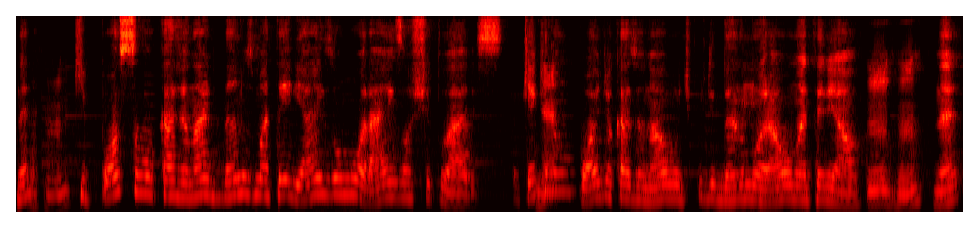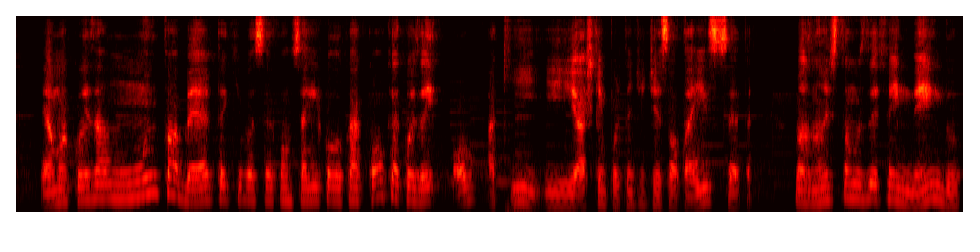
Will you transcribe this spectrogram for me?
né? Uhum. Que possam ocasionar danos materiais ou morais aos titulares. O que é que É. não pode ocasionar algum tipo de dano moral ou material? Uhum. né? É uma coisa muito aberta que você consegue colocar qualquer coisa aí aqui, e acho que é importante a gente ressaltar isso, Seta. Nós não estamos defendendo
